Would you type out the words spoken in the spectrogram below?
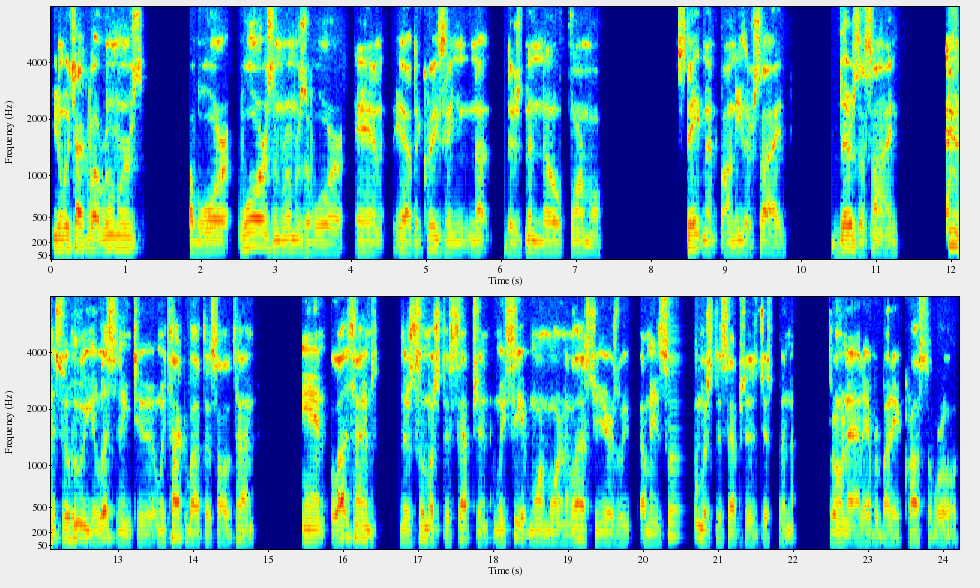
you know, we talk about rumors of war, wars and rumors of war, and yeah, the crazy thing. Not, there's been no formal statement on either side. There's a sign. so who are you listening to? And we talk about this all the time. And a lot of times there's so much deception, and we see it more and more. And in the last few years, we, I mean, so much deception has just been thrown at everybody across the world,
